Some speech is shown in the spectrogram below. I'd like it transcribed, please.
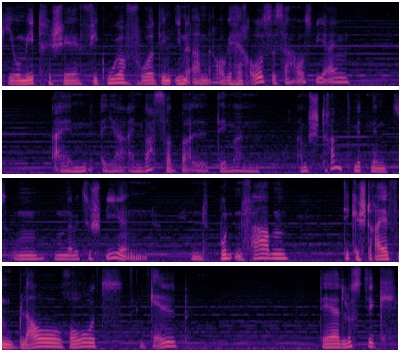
geometrische Figur vor dem inneren Auge heraus. Es sah aus wie ein, ein, ja, ein Wasserball, den man am Strand mitnimmt, um, um damit zu spielen. In bunten Farben, dicke Streifen, blau, rot, gelb, der lustig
